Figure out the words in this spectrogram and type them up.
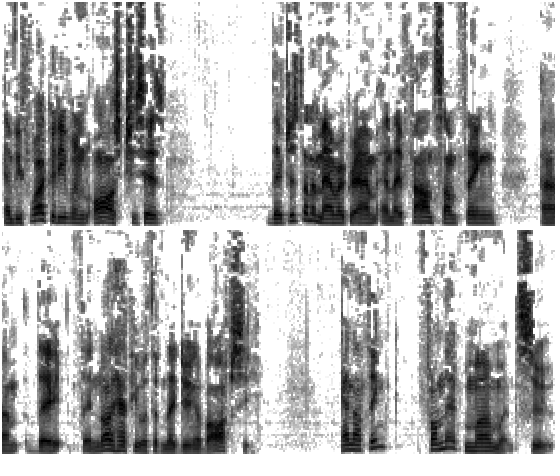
and before I could even ask, she says, they've just done a mammogram and they found something, um, they, they're not happy with it and they're doing a biopsy. And I think from that moment, Sue,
